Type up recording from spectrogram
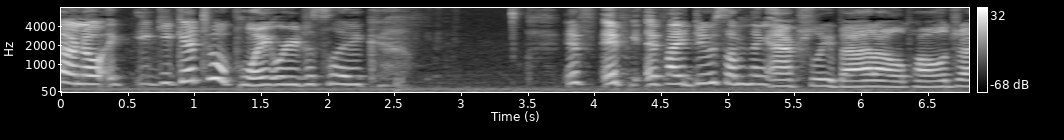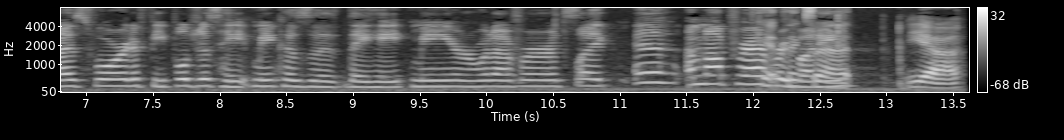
I don't know. it- You get to a point where you're just like, if if if I do something actually bad, I'll apologize for it. If people just hate me because uh, they hate me or whatever, it's like, eh, I'm not for Can't everybody. fix that. Yeah.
